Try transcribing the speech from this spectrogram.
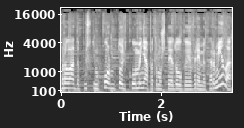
брала, допустим, корм только у меня, потому что я долгое время кормила,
